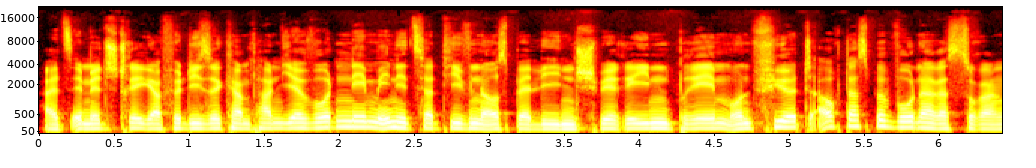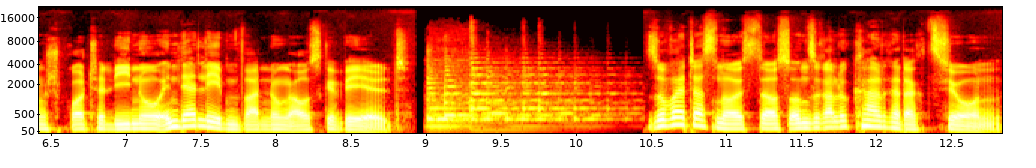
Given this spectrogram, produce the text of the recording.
Als Imageträger für diese Kampagne wurden neben Initiativen aus Berlin, Schwerin, Bremen und Fürth auch das Bewohnerrestaurant Sprottelino in der Lebenwandlung ausgewählt. Soweit das Neueste aus unserer Lokalredaktion.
